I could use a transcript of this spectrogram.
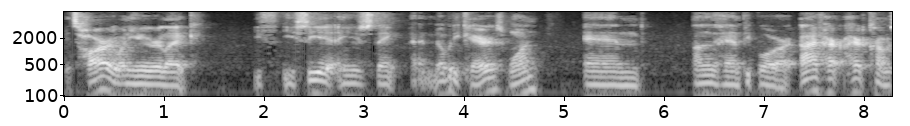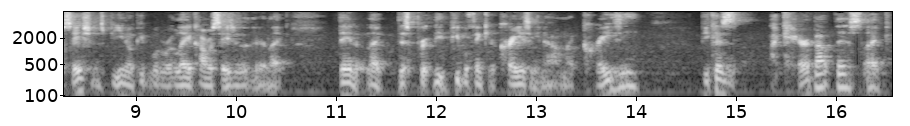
It's hard when you're like you, you see it and you just think nobody cares. One, and on the other hand, people are. I've heard, heard conversations. You know, people relay conversations that they're like, they like this. People think you're crazy now. I'm like crazy because I care about this. Like,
